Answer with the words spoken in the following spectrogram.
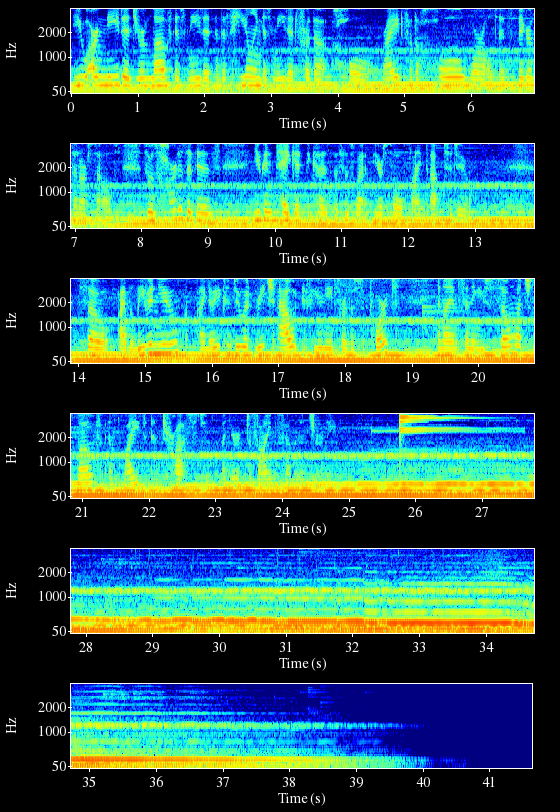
You are needed, your love is needed, and this healing is needed for the whole, right? For the whole world. It's bigger than ourselves. So, as hard as it is, you can take it because this is what your soul signed up to do. So, I believe in you. I know you can do it. Reach out if you need further support. And I am sending you so much love and light and trust on your divine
